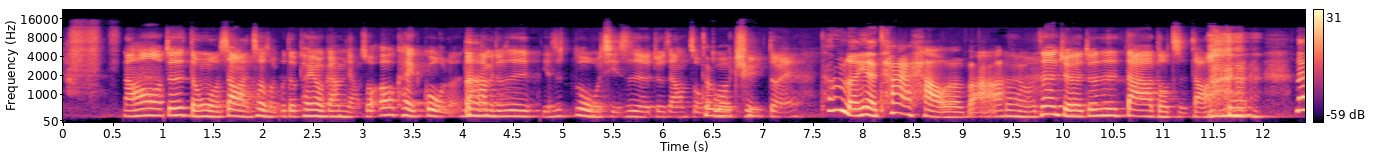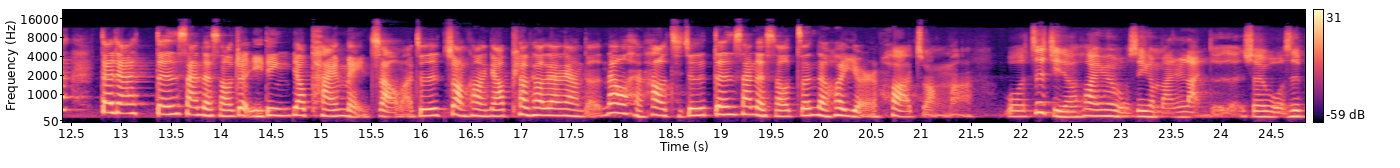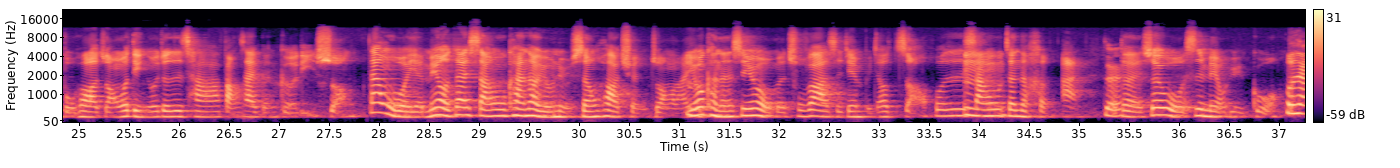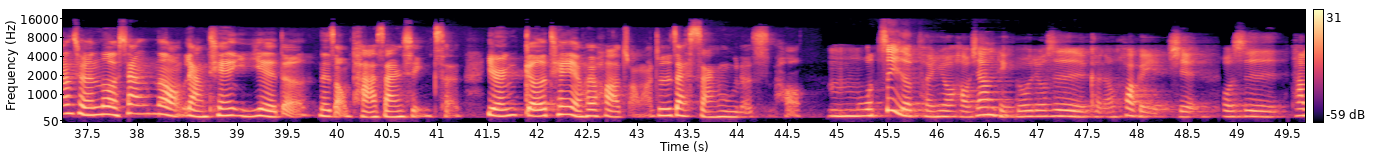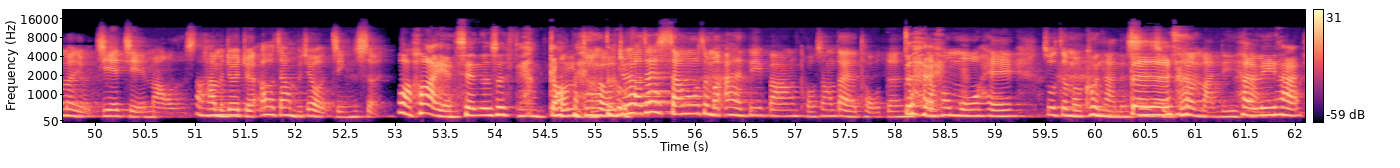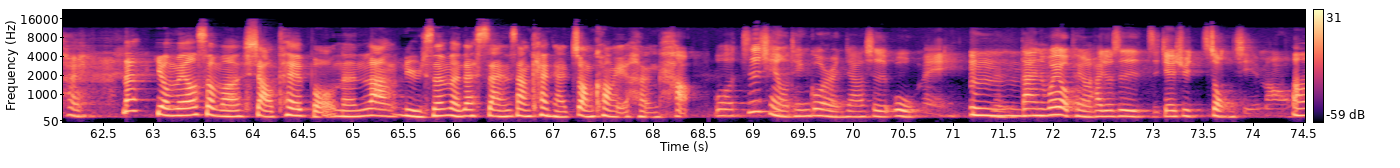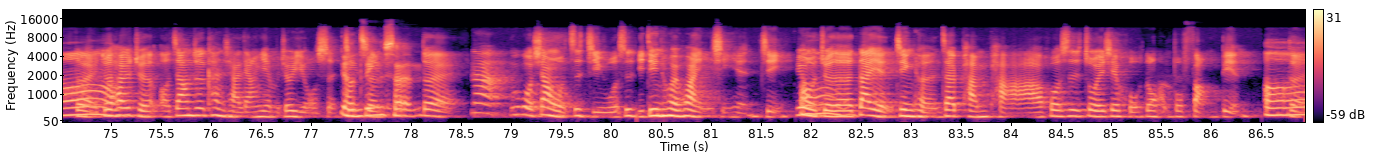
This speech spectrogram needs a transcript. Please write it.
然后就是等我上完厕所，我的朋友跟他们讲说，哦，可以过了。那他们就是也是若无其事的就这样走走过。去对，他们人也太好了吧！对我真的觉得就是大家都知道。那大家登山的时候就一定要拍美照嘛，就是状况一定要漂漂亮亮的。那我很好奇，就是登山的时候真的会有人化妆吗？我自己的话，因为我是一个蛮懒的人，所以我是不化妆，我顶多就是擦防晒跟隔离霜。但我也没有在山屋看到有女生化全妆啦，有可能是因为我们出发的时间比较早，或者是山屋真的很暗，对。对，所以我是没有遇过。我想请问，如果像那种两天一夜的那种爬山行程，有人隔天也会化妆吗？就是在山屋的时候。嗯，我自己的朋友好像顶多就是可能画个眼线，或是他们有接睫毛的，他们就会觉得哦，这样比较有精神。哇，画眼线真是非常高难对，度。我觉得在山屋这么暗的地方，头上戴着头灯，对然后摸黑做这么困难的事情，真的蛮厉害，很厉害。对，那有没有什么小 paper 能让女生们在山上看起来状况也很好？我之前有听过人家是雾眉，嗯嗯，但我也有朋友他就是直接去种睫毛，哦对，就他就觉得哦，这样就看起来两眼比较有神，有精神。对，那如果像我自己，我是一定会换隐形眼镜，因为我觉得戴眼镜可能在攀爬啊，或是做一些活动很不方便。哦，对。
